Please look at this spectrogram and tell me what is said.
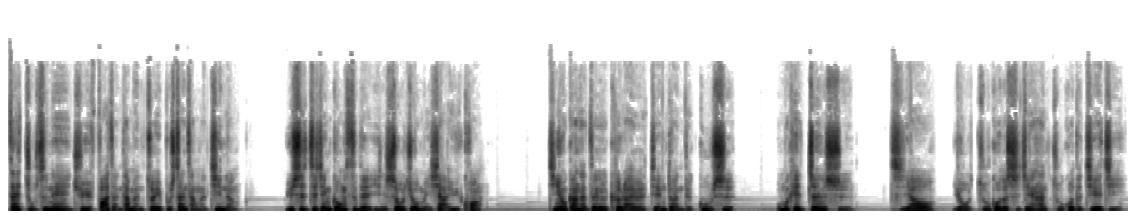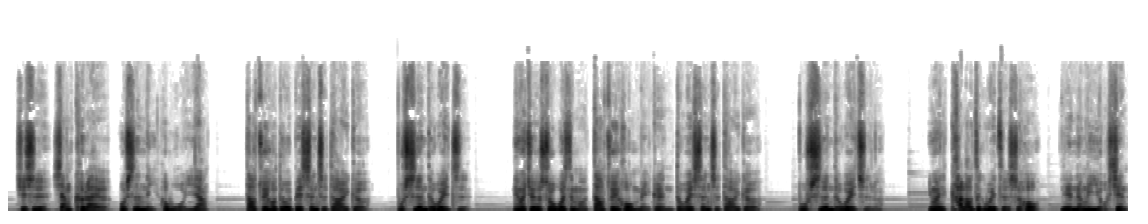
在组织内去发展他们最不擅长的技能，于是这间公司的营收就每下愈况。经由刚才这个克莱尔简短的故事，我们可以证实，只要有足够的时间和足够的阶级，其实像克莱尔或是你和我一样，到最后都会被升职到一个不是人的位置。你会觉得说，为什么到最后每个人都会升职到一个不是人的位置呢？因为卡到这个位置的时候，你的能力有限，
